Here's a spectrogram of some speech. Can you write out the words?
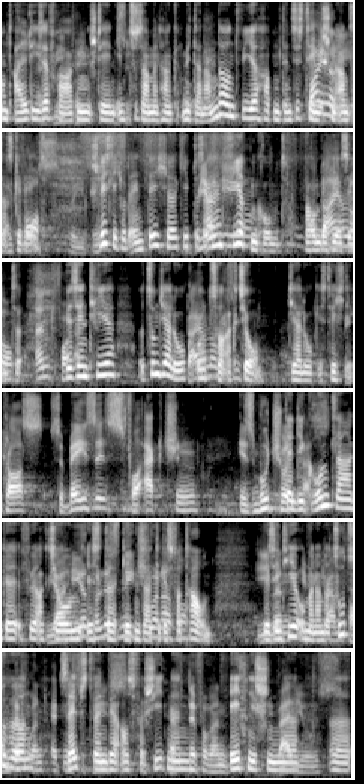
Und all diese Fragen stehen im Zusammenhang miteinander und wir haben den systemischen Ansatz gewählt. Schließlich und endlich äh, gibt es einen vierten Grund, warum wir hier sind. Wir sind hier zum Dialog und zur Aktion. Dialog ist wichtig. Denn die Grundlage für Aktion ist gegenseitiges Vertrauen. Wir sind hier, um einander zuzuhören, selbst wenn wir aus verschiedenen ethnischen äh, äh,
